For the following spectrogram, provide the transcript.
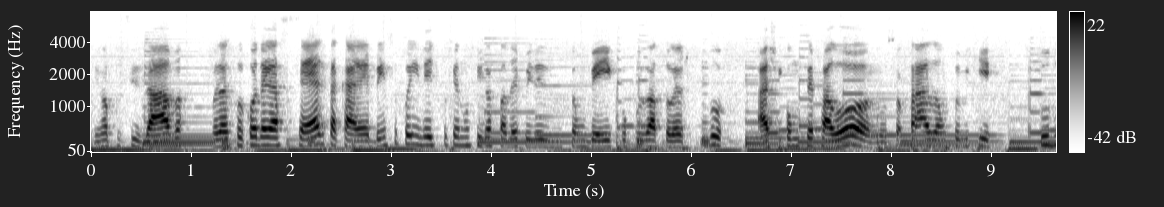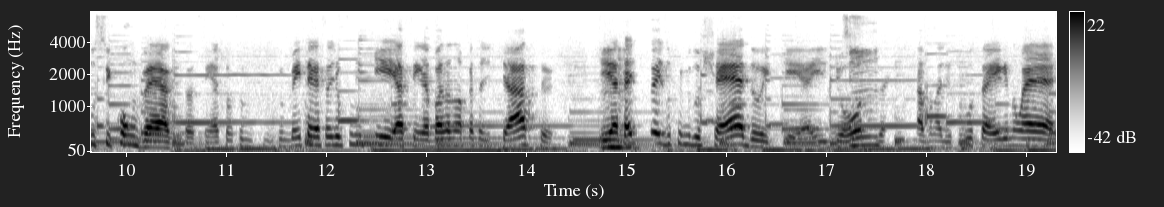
que não precisava, mas acho que quando ele acerta, cara, é bem surpreendente porque não fica só dependendo de ser um veículo pros atores. Acho que, tudo, acho que como você falou, no seu caso, é um filme que tudo se conversa, assim. Acho que é um filme, um filme bem interessante, um filme que, assim, é baseado numa peça de teatro, e Uhum. até diferente do filme do Chadwick, aí de outros que estavam na disputa, ele não é.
